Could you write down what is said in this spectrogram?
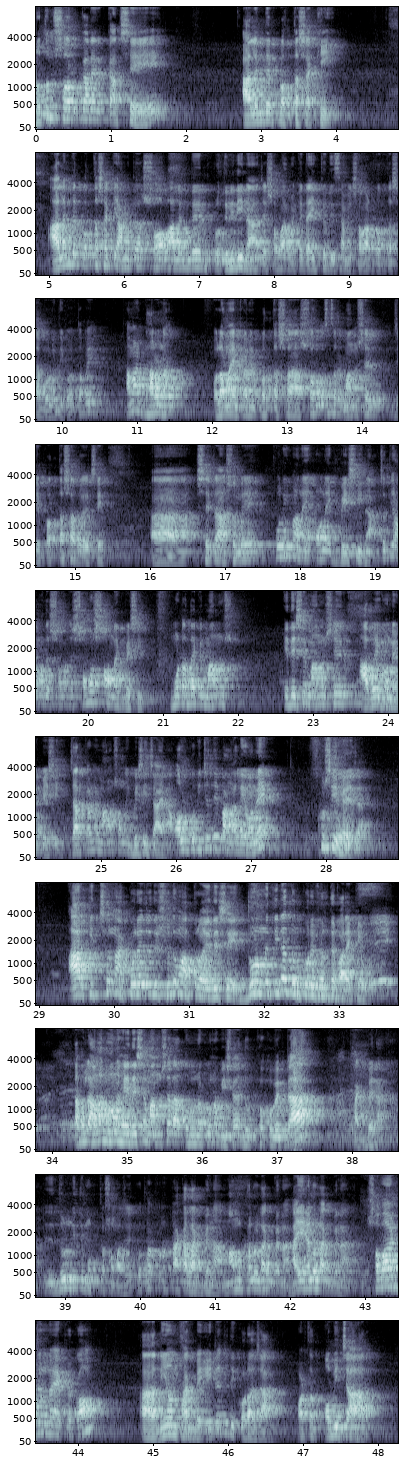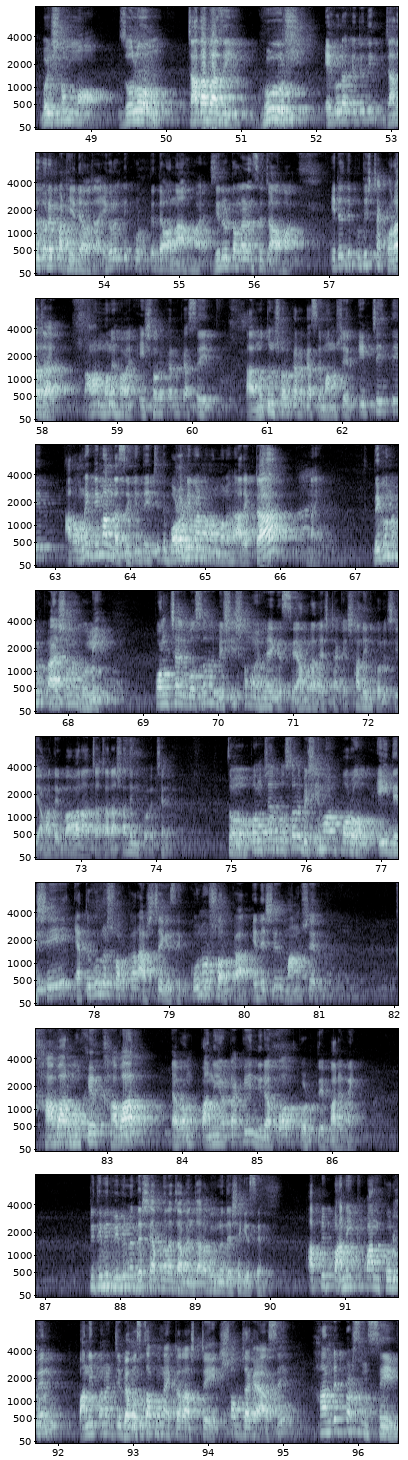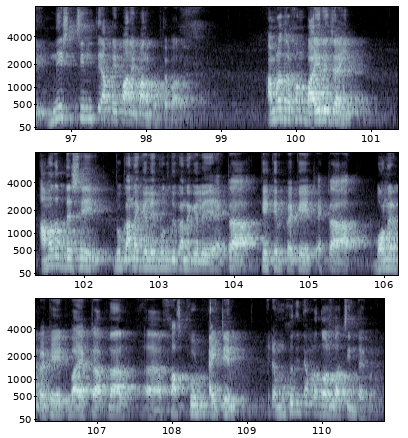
নতুন সরকারের কাছে আলেমদের প্রত্যাশা কি? আলেমদের প্রত্যাশা কি? আমি তো আর সব আলেমদের প্রতিনিধি না যে সবাই আমাকে দায়িত্ব দিয়েছে, আমি সবার প্রত্যাশা বলে দিব। তবে আমার ধারণা, ওলামা একরামের প্রত্যাশা, সর্বস্তরের মানুষের যে প্রত্যাশা রয়েছে সেটা আসলে পরিমাণে অনেক বেশি না। যদি আমাদের সমাজে সমস্যা অনেক বেশি, মোটা দাগে মানুষ, এদেশে মানুষের আবেগ অনেক বেশি, যার কারণে মানুষ অনেক বেশি চায় না। অল্প কিছুতেই বাঙালি অনেক খুশি হয়ে যায়। আর কিচ্ছু না করে যদি শুধুমাত্র এদেশে দুর্নীতিটা দূর করে ফেলতে পারে কেউ, তাহলে আমার মনে হয় এদেশে মানুষের আর অন্য কোনো বিষয়ে দুঃখ খুব একটা থাকবে না। যদি দুর্নীতি মুক্ত সমাজে কোথাও কোনো টাকা লাগবে না, মামু খালু লাগবে না, হাই হ্যালো লাগবে না, সবার জন্য একরকম নিয়ম থাকবে। এটা যদি করা যায়, অর্থাৎ অবিচার, বৈষম্য, জোলম, চাঁদাবাজি, ঘুষ, এগুলোকে যদি জাদুঘরে পাঠিয়ে দেওয়া যায়, এগুলো যদি করতে দেওয়া না হয় জিরো টলারেন্সে যাওয়া হয় এটা যদি প্রতিষ্ঠা করা যায়, আমার মনে হয় এই সরকারের কাছে নতুন সরকারের কাছে মানুষের এর চাইতে আরও অনেক ডিমান্ড আছে, কিন্তু এর চাইতে বড় ডিমান্ড আমার মনে হয় আরেকটা নাই। দেখুন, আমি প্রায় সময় বলি, পঞ্চাশ বছরের বেশি সময় হয়ে গেছে আমরা দেশটাকে স্বাধীন করেছি, আমাদের বাবারা, চাচারা স্বাধীন করেছেন। তো পঞ্চাশ বছরের বেশি হওয়ার পরও এই দেশে এতগুলো সরকার আসছে গেছে। কোন সরকার এদেশের মানুষের খাবার, মুখের খাবার এবং পানীয়টাকে নিরাপদ করতে পারে নাই। পৃথিবীর বিভিন্ন দেশে আপনারা যাবেন, যারা বিভিন্ন দেশে গেছেন। আপনি পানি পান করবেন, পানি পানের যে ব্যবস্থাপনা একটা রাষ্ট্রে সব জায়গায় আছে, হান্ড্রেড পার্সেন্ট সেফ, নিশ্চিন্তে আপনি পানি পান করতে পারবেন। আমরা যখন বাইরে যাই, আমাদের দেশে দোকানে গেলে মুদি দোকানে গেলে একটা কেকের প্যাকেট, একটা বনের প্যাকেট বা একটা আপনার ফাস্টফুড আইটেম এটা মুখে দিতে আমরা দশবার চিন্তা করি।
